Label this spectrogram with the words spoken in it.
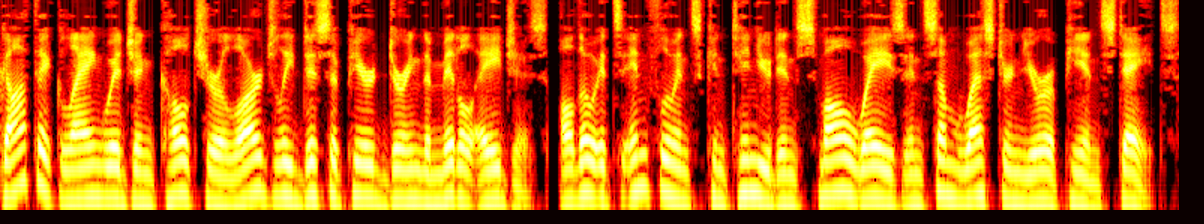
Gothic language and culture largely disappeared during the Middle Ages, although its influence continued in small ways in some Western European states.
